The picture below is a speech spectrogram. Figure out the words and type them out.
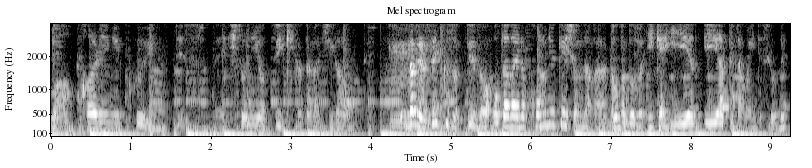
分かりにくいですね。人によって生き方が違うんで。嗯だけどセックスっていうのはお互いのコミュニケーションだからどんどんどんどん意見言い合ってた方がいいんですよね。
